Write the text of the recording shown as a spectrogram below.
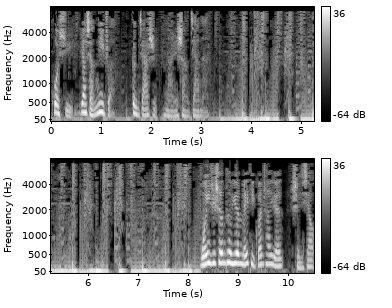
或许要想逆转，更加是难上加难。文艺之声特约媒体观察员沈潇。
